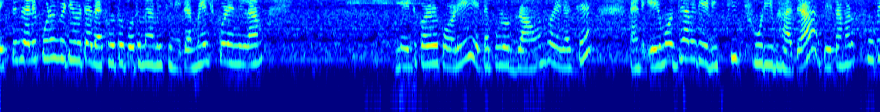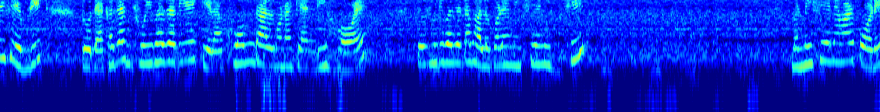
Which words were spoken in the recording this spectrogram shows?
দেখতে চাইলে পুরো ভিডিওটা দেখো। তো প্রথমে আমি চিনিটা মেল্ট করে নিলাম। মেল্ট করার পরেই এটা পুরো ব্রাউন হয়ে গেছে। অ্যান্ড এর মধ্যে আমি দিয়ে দিচ্ছি ঝুড়ি ভাজা, যেটা আমার খুবই ফেভারিট তো দেখা যাক ঝুড়ি ভাজা দিয়ে কীরকম ডালগোনা ক্যান্ডি হয়। তো ঝুড়ি ভাজাটা ভালো করে মিশিয়ে নিচ্ছি। মিশিয়ে নেওয়ার পরে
